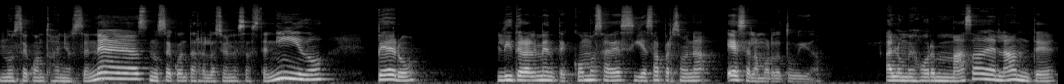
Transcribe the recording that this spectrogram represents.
No sé cuántos años tenés, no sé cuántas relaciones has tenido, pero literalmente, ¿cómo sabes si esa persona es el amor de tu vida? A lo mejor más adelante,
